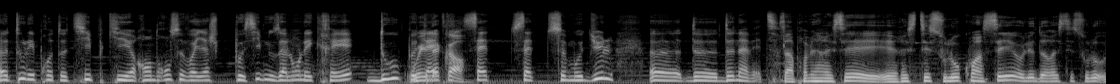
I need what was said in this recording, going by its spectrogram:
Euh, tous les prototypes qui rendront ce voyage possible, nous allons les créer. D'où peut-être cette, cette- ce module euh, de, de navette. C'est un premier essai et rester sous l'eau coincé au lieu de rester sous l'eau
